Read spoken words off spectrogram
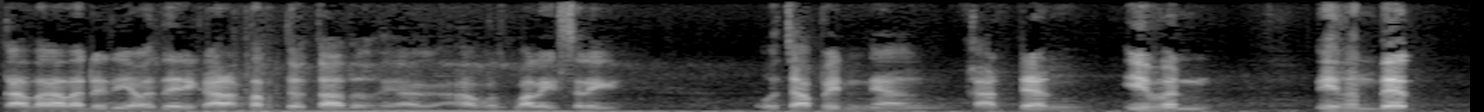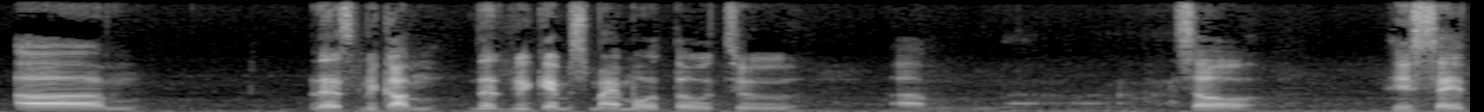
kata-kata dari apa dari karakter Dota tuh ya aku paling sering ucapin yang kadang even even that um, that's become that becomes my motto to um, so he said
